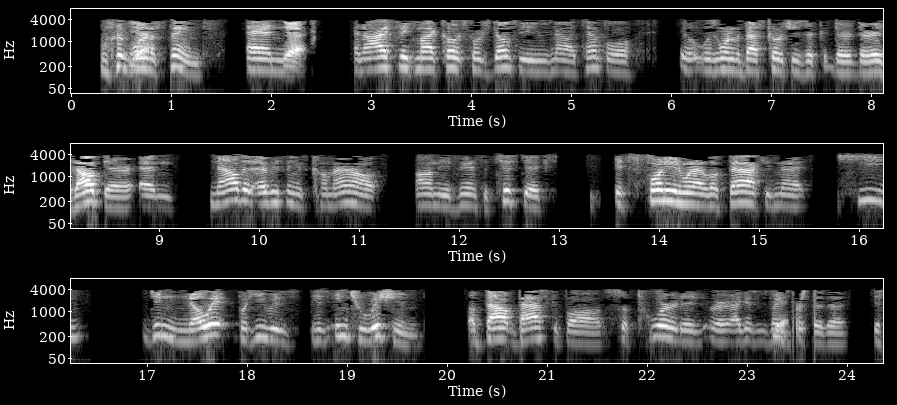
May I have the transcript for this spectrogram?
weren't a thing, and yeah, and I think my coach, Coach Dunphy, who's now at Temple, was one of the best coaches that there there is out there. And now that everything has come out on the advanced statistics, it's funny. And when I look back, in that he didn't know it, but he was his intuition about basketball supported, or I guess it's vice Yeah. versa. The the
